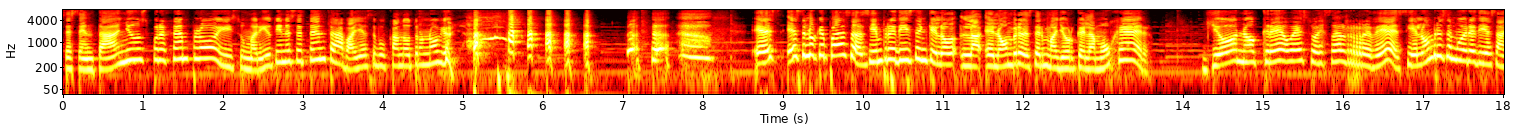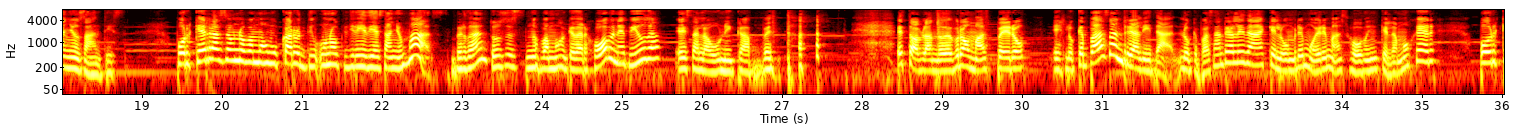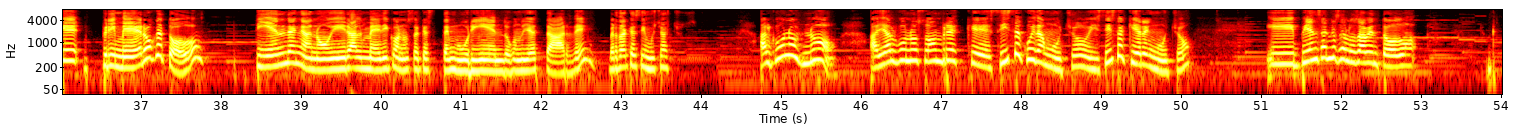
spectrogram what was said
60 años, por ejemplo, y su marido tiene 70, váyase buscando otro novio. es, lo que pasa. Siempre dicen que el hombre debe ser mayor que la mujer. Yo no creo eso, es al revés. Si el hombre se muere 10 años antes, ¿por qué razón nos vamos a buscar uno que tiene 10 años más? ¿Verdad? Entonces nos vamos a quedar jóvenes, viuda. Esa es la única ventaja. Estoy hablando de bromas, pero es lo que pasa en realidad. Lo que pasa en realidad es que el hombre muere más joven que la mujer porque primero que todo tienden a no ir al médico a no ser que estén muriendo cuando ya es tarde. ¿Verdad que sí, muchachos? Algunos no. Hay algunos hombres que sí se cuidan mucho y sí se quieren mucho y piensan que se lo saben todo.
